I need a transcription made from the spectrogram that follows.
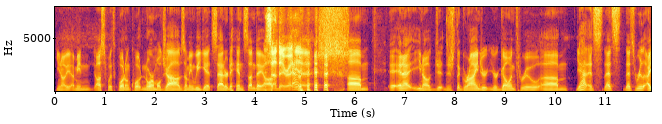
you know, I mean, us with quote unquote normal jobs. I mean, we get Saturday and Sunday off. Sunday, right? Yeah. um, and I, you know, j- just the grind you're you're going through. Um, yeah, that's that's that's really. I,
